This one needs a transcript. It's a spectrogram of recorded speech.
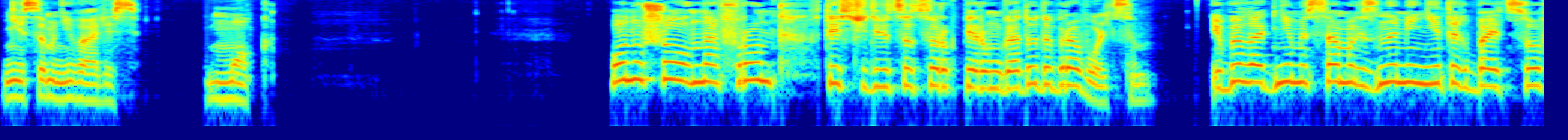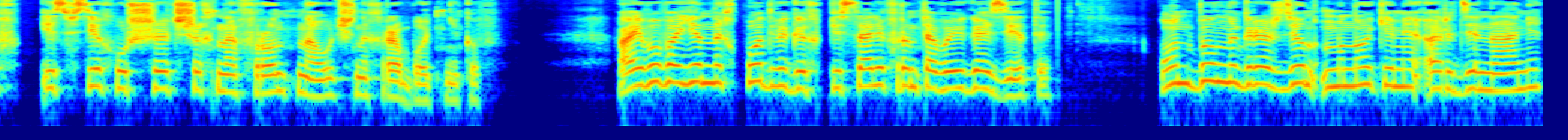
не сомневались. Мог. Он ушел на фронт в 1941 году добровольцем и был одним из самых знаменитых бойцов из всех ушедших на фронт научных работников. О его военных подвигах писали фронтовые газеты. Он был награжден многими орденами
